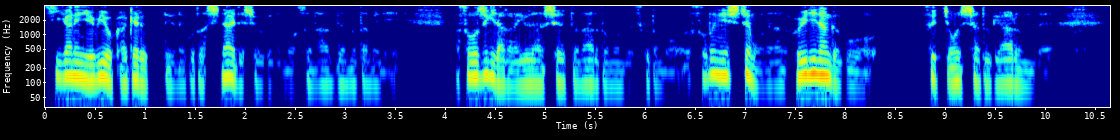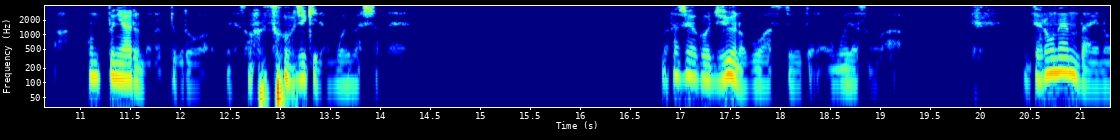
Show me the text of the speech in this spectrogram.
引き金に指をかけるっていう、ね、ことはしないでしょうけども、その安全のために。掃除機だから油断してるってなると思うんですけども、それにしてもね、なんか不意になんかこう、スイッチオンしちゃう時あるんで、あ、本当にあるんだなってことを、ね、その 掃除機で思いましたね。私がこう銃の暴発というとね、思い出すのは、0年代の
